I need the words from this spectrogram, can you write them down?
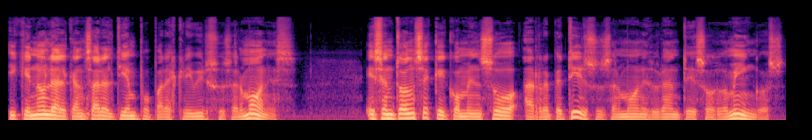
y que no le alcanzara el tiempo para escribir sus sermones. Es entonces que comenzó a repetir sus sermones durante esos domingos.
